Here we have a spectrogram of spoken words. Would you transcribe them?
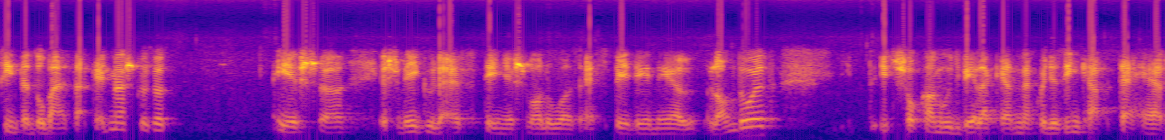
szinte dobálták egymás között, és, és végül ez tény és való az SPD-nél landolt. Itt, sokan úgy vélekednek, hogy ez inkább teher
